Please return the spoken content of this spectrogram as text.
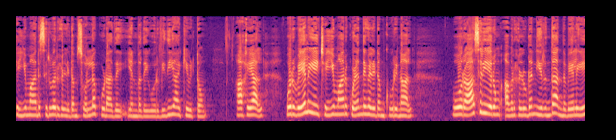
செய்யுமாறு சிறுவர்களிடம் சொல்லக்கூடாது என்பதை ஒரு விதியாக்கிவிட்டோம். ஆகையால் ஒரு வேலையை செய்யுமாறு குழந்தைகளிடம் கூறினால் ஓர் ஆசிரியரும் அவர்களுடன் இருந்து அந்த வேலையை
